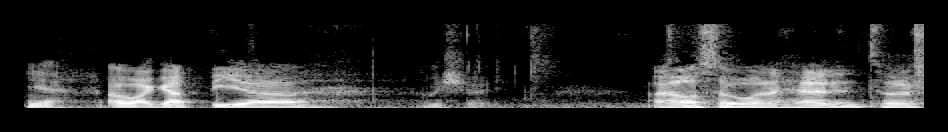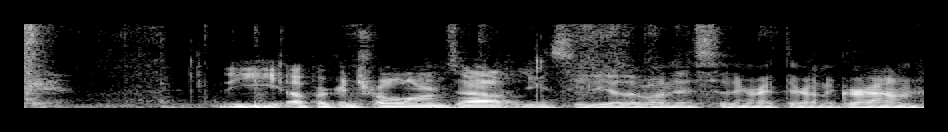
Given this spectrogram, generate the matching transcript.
Yeah. Oh, I got the, uh, let me show you. I also went ahead and took the upper control arms out. You can see the other one is sitting right there on the ground.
